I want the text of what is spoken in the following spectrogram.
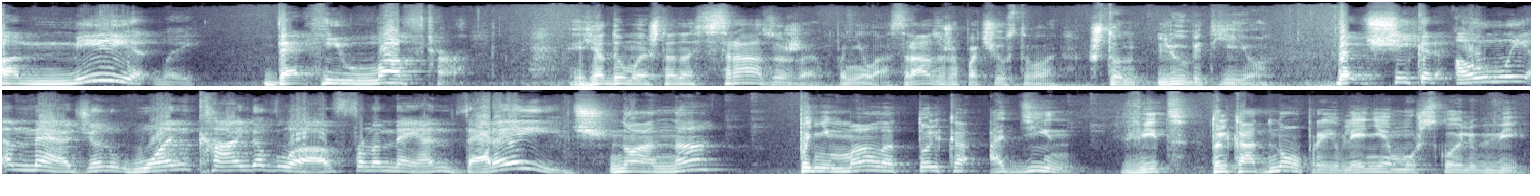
immediately that he loved her. Я думаю, что она сразу же поняла, сразу же почувствовала, что он любит ее. But she could only imagine one kind of love from a man that age. Но она понимала только один вид, только одно проявление мужской любви.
